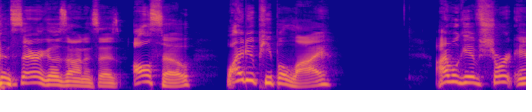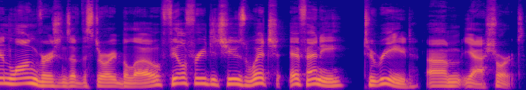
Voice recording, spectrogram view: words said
and Sarah goes on and says, "Also, why do people lie?" I will give short and long versions of the story below. Feel free to choose which, if any, to read. Um yeah, short.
